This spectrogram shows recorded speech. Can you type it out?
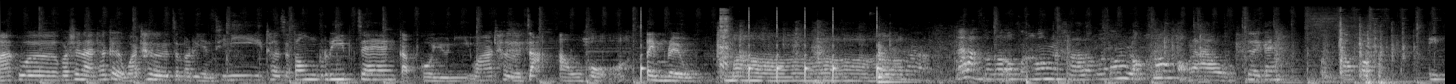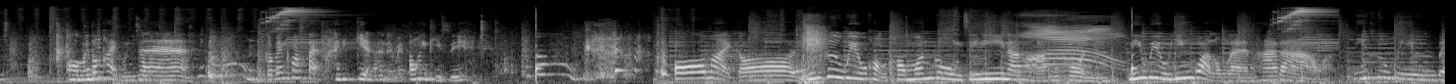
มากเวอร์ เพราะฉะนั้นถ้าเกิดว่าเธอจะมาเรียนที่นี่ เธอจะต้องรีบแจ้งกับโกยูนิว่าเธอจะเอาหอเต็มเร็วมากและหลังจากเราออกจากห้องนะคะ เราก็ต้องล็อกห้องของเราโดยการเอาก๊อกติดอ๋อไม่ต้องไขกุญแจก็เป็นความแปลกที่เกลียดอะไหนไม่ต้องอีกทีสิโอ้ my god นี่คือวิวของ common room ที่นี่นะคะทุกคน นี่วิวยิ่งกว่าโรงแรม 5 ดาวอะ นี่คือวิวแบ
